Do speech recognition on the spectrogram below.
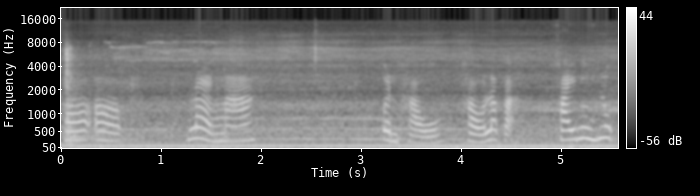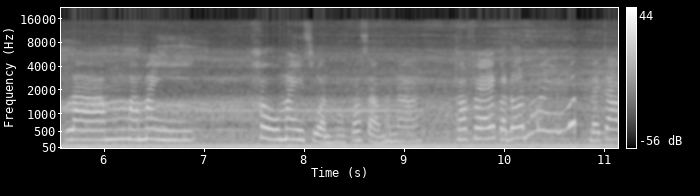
พอออกแรงมาเปิ่นเผาเผาแล้วก็ไฟนี่ลุกลามมาไหม้เข้าไหม้สวนของพ่อสาวมนากาแฟก็โดนไหม้หมดเลยเจ้า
